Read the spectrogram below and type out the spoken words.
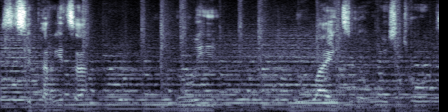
siseparator lo lo white lo kuyistroke ne-background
